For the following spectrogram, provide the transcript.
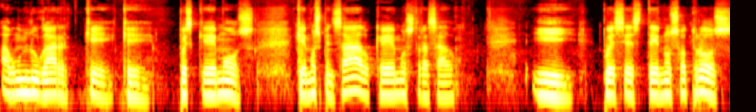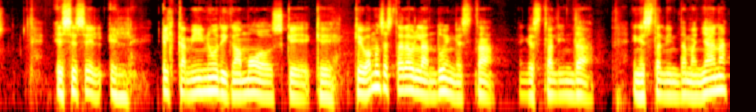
a un lugar que, que pues que hemos, que hemos pensado, que hemos trazado. Y pues este, nosotros, ese es el, el, el camino, digamos, que, que, que, vamos a estar hablando en esta, en esta, linda, en esta linda mañana.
